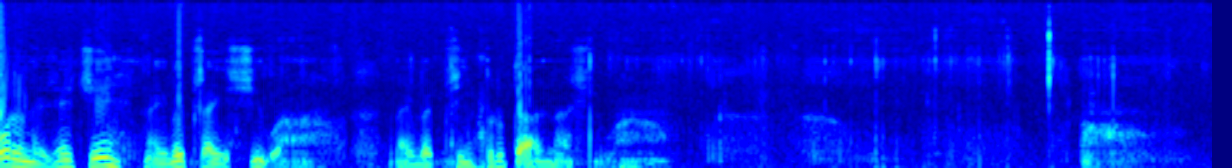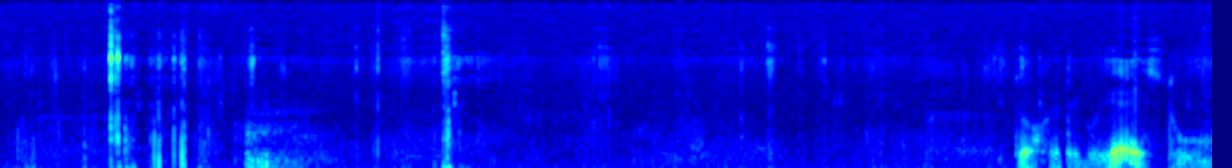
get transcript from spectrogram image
Na oporne rzeczy najlepsza jest siła. Najlepsza i brutalna siła. Trochę tego jest tu.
